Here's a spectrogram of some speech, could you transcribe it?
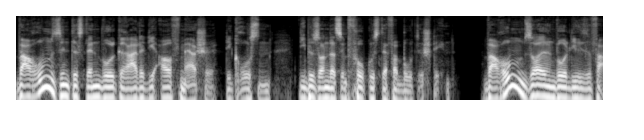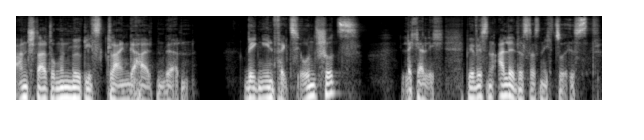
Warum sind es denn wohl gerade die Aufmärsche, die großen, die besonders im Fokus der Verbote stehen? Warum sollen wohl diese Veranstaltungen möglichst klein gehalten werden? Wegen Infektionsschutz? Lächerlich. Wir wissen alle, dass das nicht so ist.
